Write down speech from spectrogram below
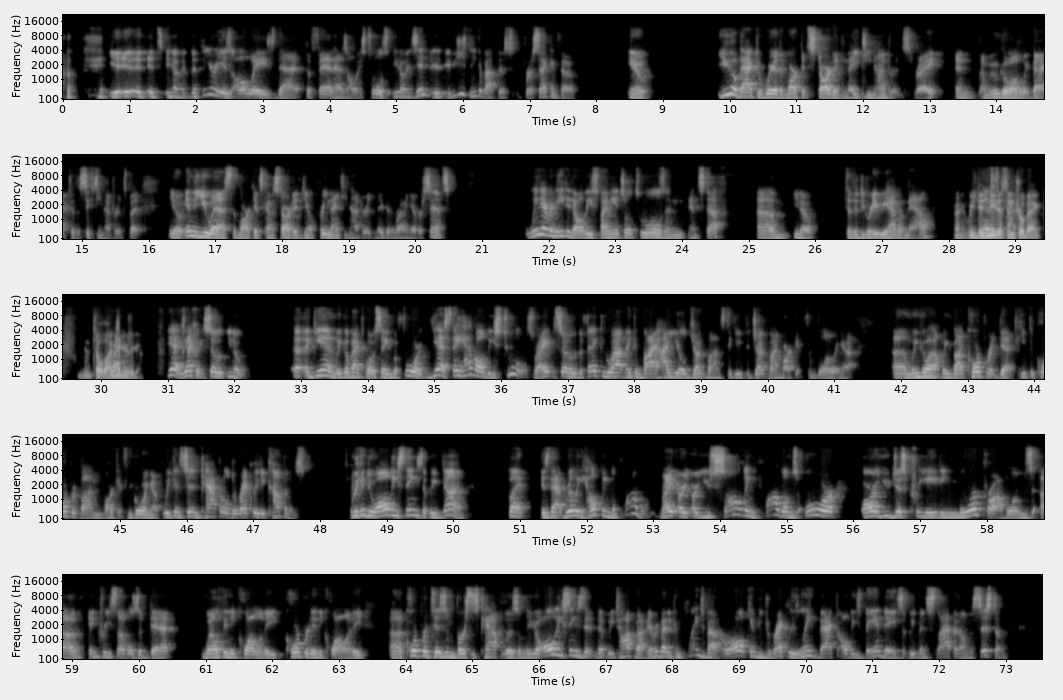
it, it, it's you know the, the, theory is always that the fed has always tools. You know it's in if you just think about this for a second though you know you go back to where the market started in the 1800s right and I mean, we go all the way back to the 1600s, but you know, in the U.S., the markets kind of started, you know, pre 1900, and they've been running ever since. We never needed all these financial tools and and stuff, um, you know, to the degree we have them now. Right. We because, didn't need a central bank until 100 right. years ago. Yeah, exactly. So, you know, uh, again, we go back to what I was saying before. Yes, they have all these tools, right? So the Fed can go out and they can buy high yield junk bonds to keep the junk bond market from blowing up. Um, we can go out, we can buy corporate debt to keep the corporate bond market from growing up. We can send capital directly to companies. We can do all these things that we've done, but is that really helping the problem, right? Are, are you solving problems or are you just creating more problems of increased levels of debt, wealth inequality, corporate inequality, uh, corporatism versus capitalism. You know, all these things that, that we talk about and everybody complains about are all can be directly linked back to all these band-aids that we've been slapping on the system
